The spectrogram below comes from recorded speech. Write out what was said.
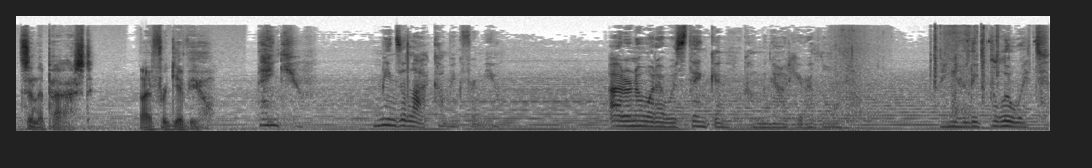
It's in the past. I forgive you. Thank you. It means a lot coming from you. I don't know what I was thinking coming out here alone. I nearly blew it.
